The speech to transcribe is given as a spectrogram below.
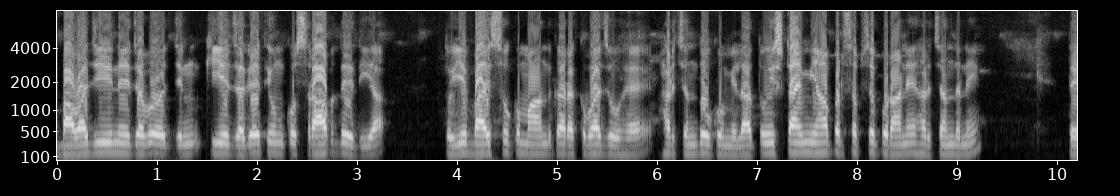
बाबा जी ने जब जिनकी ये जगह थी उनको श्राप दे दिया तो ये 2200 कमांड का रकबा जो है हरचंदों को मिला तो इस टाइम यहाँ पर सबसे पुराने हरचंद ਨੇ ਤੇ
